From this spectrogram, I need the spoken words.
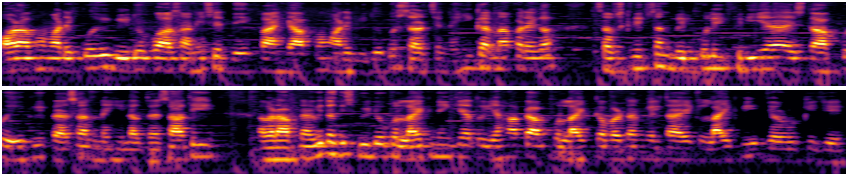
और आप हमारे कोई भी वीडियो को आसानी से देख पाएँगे। आपको हमारे वीडियो को सर्च नहीं करना पड़ेगा। सब्सक्रिप्शन बिल्कुल ही फ्री है, इसका आपको एक भी पैसा नहीं लगता है। साथ ही अगर आपने अभी तक इस वीडियो को लाइक नहीं किया तो यहाँ पर आपको लाइक का बटन मिलता है, एक लाइक भी ज़रूर कीजिए।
